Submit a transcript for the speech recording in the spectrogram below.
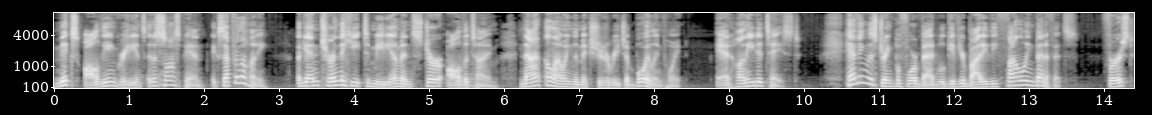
Mix all the ingredients in a saucepan except for the honey. Again, turn the heat to medium and stir all the time, not allowing the mixture to reach a boiling point. Add honey to taste. Having this drink before bed will give your body the following benefits. First,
